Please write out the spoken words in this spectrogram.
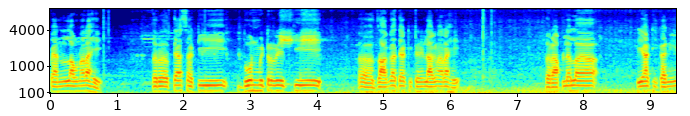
पॅनल लावणार आहे तर त्यासाठी दोन मीटर इतकी जागा त्या ठिकाणी लागणार आहे. तर आपल्याला या ठिकाणी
